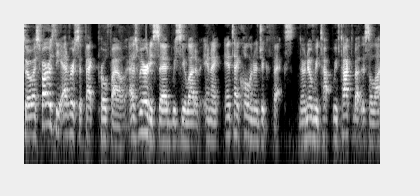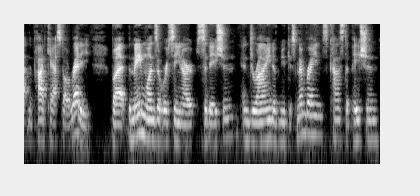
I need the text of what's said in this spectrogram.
So as far as the adverse effect profile, as we already said, we see a lot of anti- anticholinergic effects. Now I know we talk- we've talked about this a lot in the podcast already, but the main ones that we're seeing are sedation and drying of mucous membranes, constipation,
